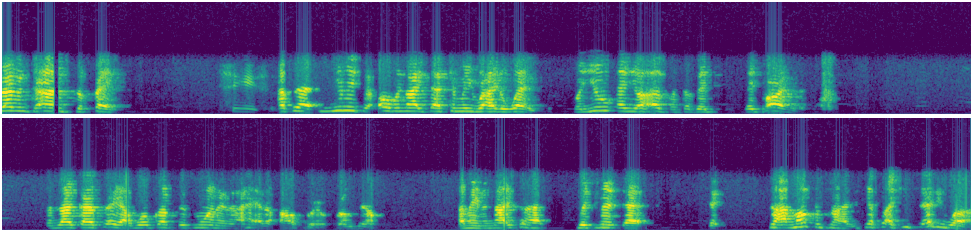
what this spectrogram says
seven times the faith. Jesus. I said, you need to overnight that to me right away for you and your husband because they they partners. But like I say, I woke up this morning and I had an offer from them. I mean, a nice time, which meant that, that God multiplied it, just like He said He was.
